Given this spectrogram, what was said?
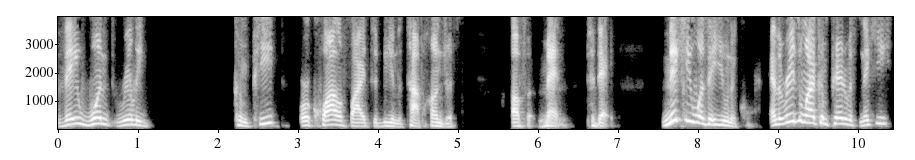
they wouldn't really compete or qualify to be in the top hundredth of men today. Nicki was a unicorn. And the reason why I compared with Nicki,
